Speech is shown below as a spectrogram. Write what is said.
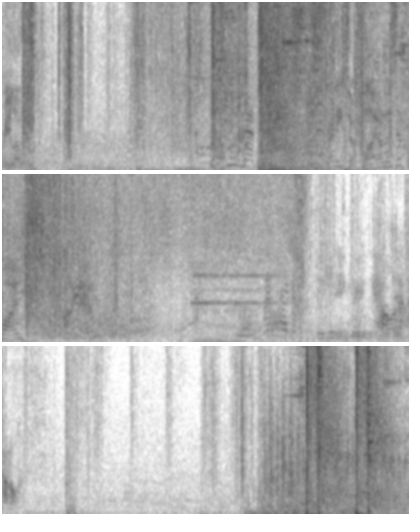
Reloading. Let's move that. Who's ready to fly on a zip line? I am. Round. Beginning ring Follow the countdown. tunnel. Standing by on the enemy.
